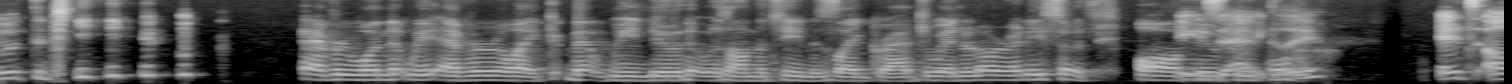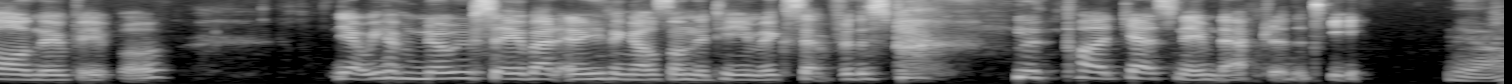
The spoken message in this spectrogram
with the team. everyone that we ever like that we knew that was on the team is like graduated already, so it's all new exactly. people. It's all new people. Yeah, we have no say about anything else on the team except for this the podcast named after the team. Yeah.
